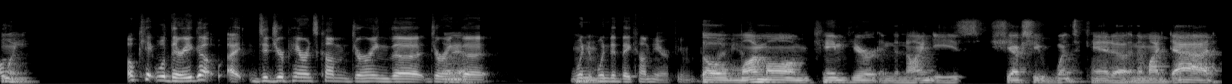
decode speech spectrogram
point. Okay, well there you go. Uh, did your parents come during the during Oh, yeah. the when Mhm. when did they come here? If you So my mom came here in the 90s. She actually went to Canada, and then my dad,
